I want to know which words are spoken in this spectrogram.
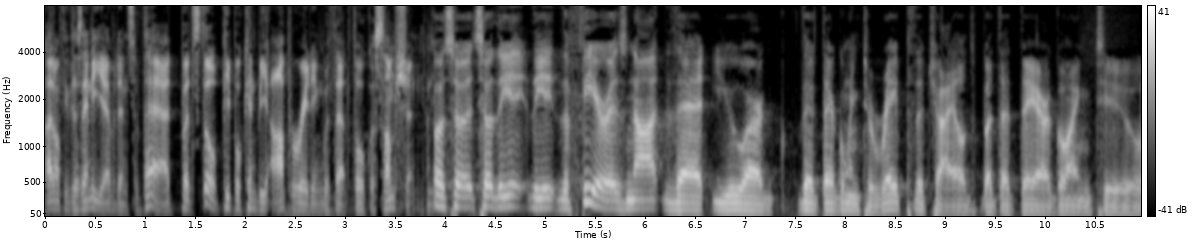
I don't think there's any evidence of that, but still, people can be operating with that folk assumption. Oh, so so the, the the fear is not that you are that they're going to rape the child, but that they are going to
